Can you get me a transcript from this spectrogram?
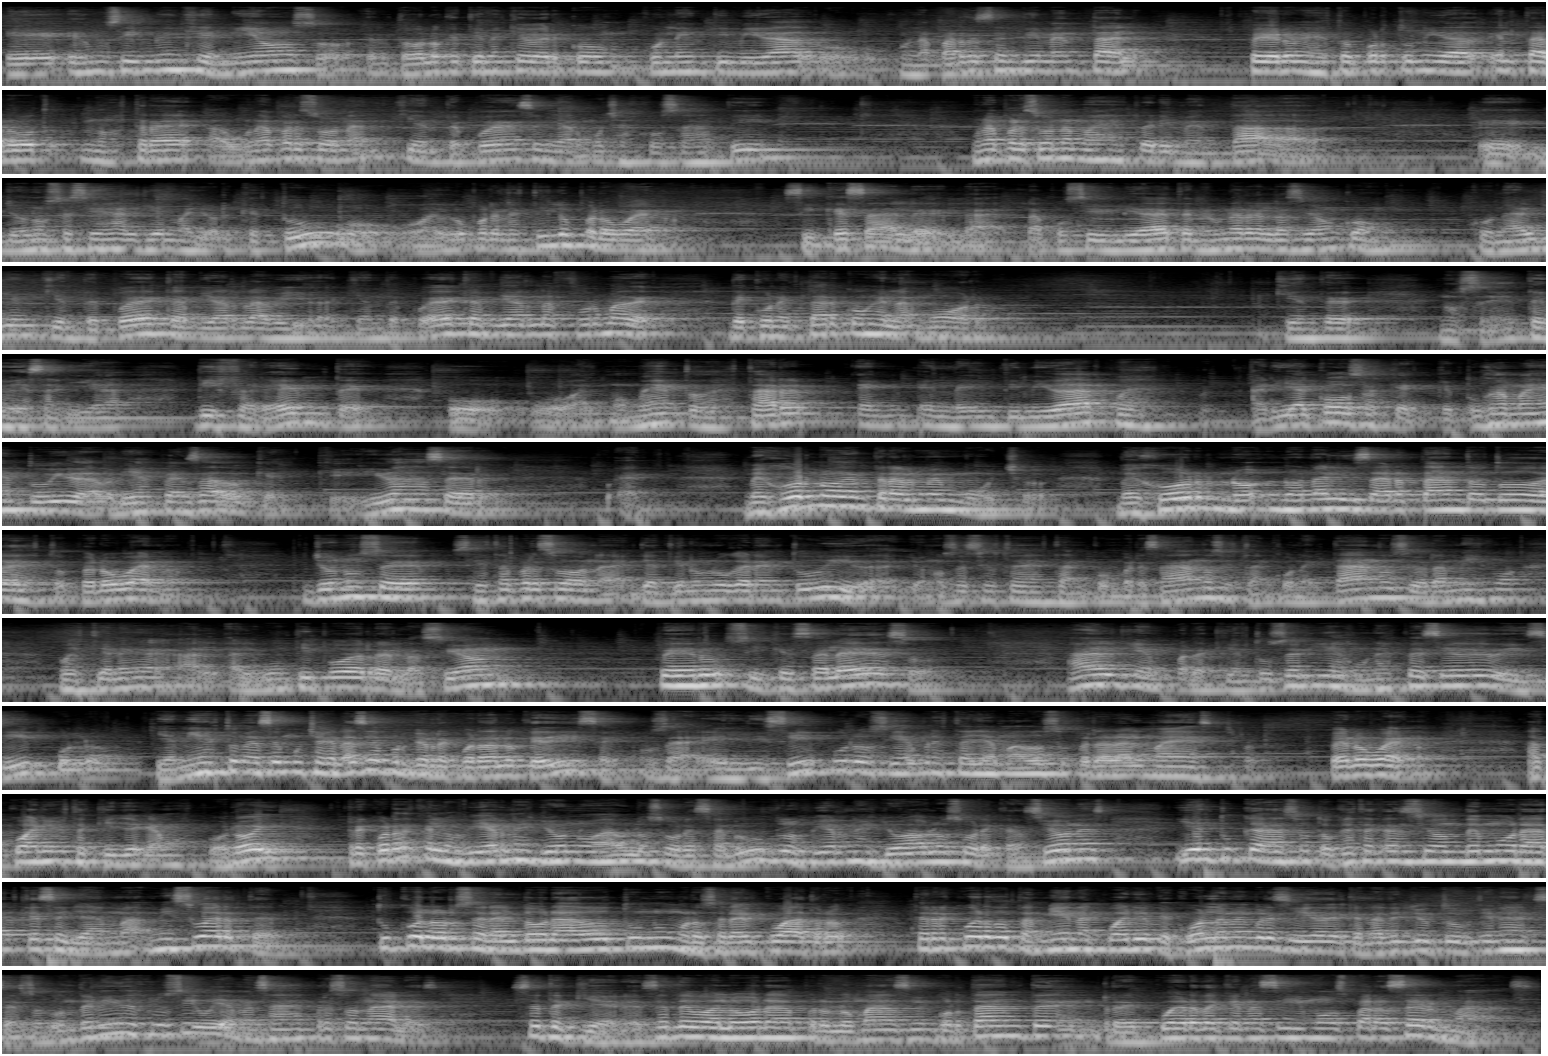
eh, es un signo ingenioso en todo lo que tiene que ver con, con la intimidad o con la parte sentimental, pero en esta oportunidad el tarot nos trae a una persona quien te puede enseñar muchas cosas a ti, una persona más experimentada. Eh, yo no sé si es alguien mayor que tú o, o, algo por el estilo, pero bueno, sí que sale la, la posibilidad de tener una relación con, con, alguien quien te puede cambiar la vida, quien te puede cambiar la forma de, de conectar con el amor, quien te, no sé, te besaría diferente o, o al momento de estar en, en, la intimidad, pues haría cosas que, que, tú jamás en tu vida habrías pensado que, que ibas a hacer. Bueno, mejor no adentrarme mucho, mejor no, no analizar tanto todo esto, pero bueno. Yo no sé si esta persona ya tiene un lugar en tu vida, yo no sé si ustedes están conversando, si están conectando, si ahora mismo pues tienen algún tipo de relación, pero sí que sale eso alguien para quien tú serías una especie de discípulo. Y a mí esto me hace mucha gracia porque recuerda lo que dice, o sea, el discípulo siempre está llamado a superar al maestro. Pero bueno, Acuario, hasta aquí llegamos por hoy. Recuerda que los viernes yo no hablo sobre salud, los viernes yo hablo sobre canciones y en tu caso toca esta canción de Morat que se llama Mi Suerte. Tu color será el dorado, tu número será el 4. Te recuerdo también, Acuario, que con la membresía del canal de YouTube tienes acceso a contenido exclusivo y a mensajes personales. Se te quiere, se te valora, pero lo más importante, recuerda que nacimos para ser más.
